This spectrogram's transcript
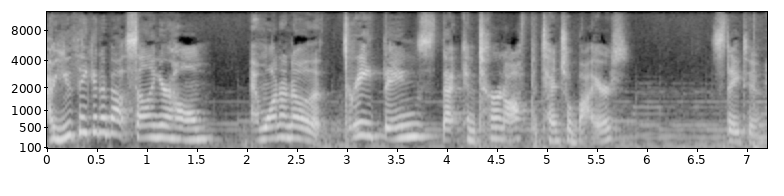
Are you thinking about selling your home and want to know the three things that can turn off potential buyers? Stay tuned.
